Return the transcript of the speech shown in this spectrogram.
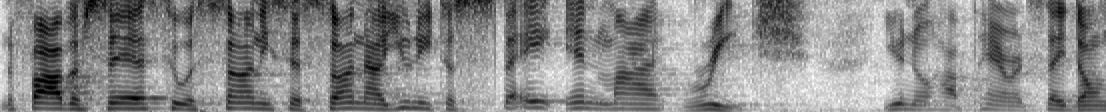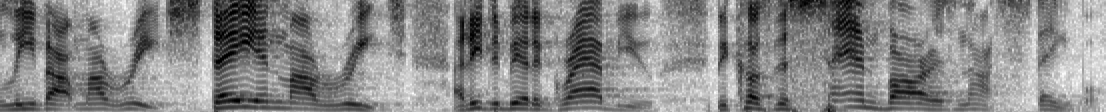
The father says to his son, he says, Son, now you need to stay in my reach. You know how parents say, Don't leave out my reach. Stay in my reach. I need to be able to grab you because the sandbar is not stable.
